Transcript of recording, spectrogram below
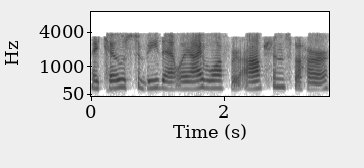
they chose to be that way. I've offered options for her.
